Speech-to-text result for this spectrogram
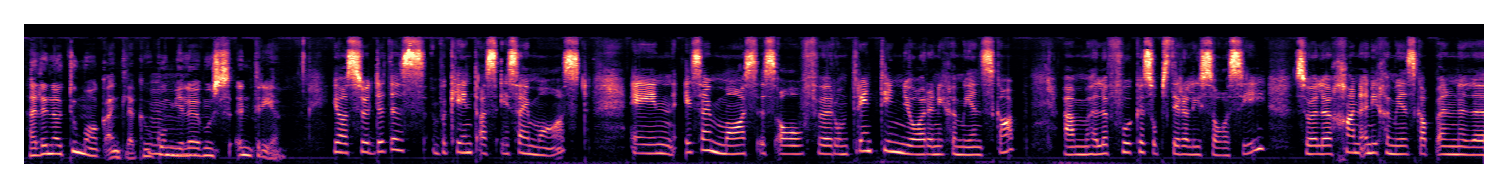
hulle nou toemaak eintlik. Hoekom Hmm. julle moes intree? Ja, so dit is bekend as SA Mast en SA Mast is al vir omtrent 10 jaar in die gemeenskap. Um hulle fokus op sterilisasie. So hulle gaan in die gemeenskap in, hulle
